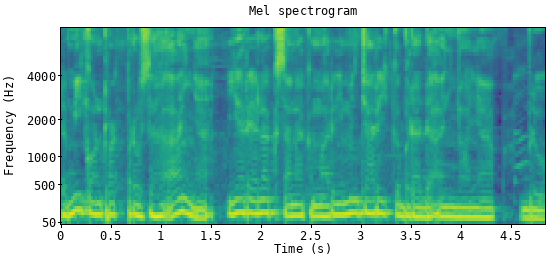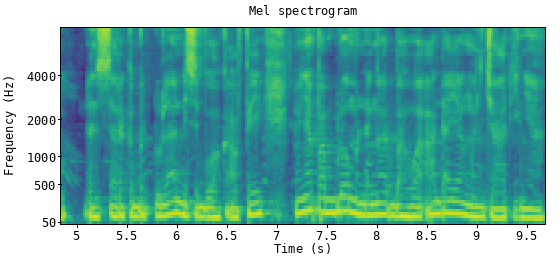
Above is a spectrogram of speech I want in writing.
Demi kontrak perusahaannya, ia rela ke sana kemari mencari keberadaan Nyonya Pablo. Dan secara kebetulan di sebuah kafe, Nyonya Pablo mendengar bahwa ada yang mencarinya.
